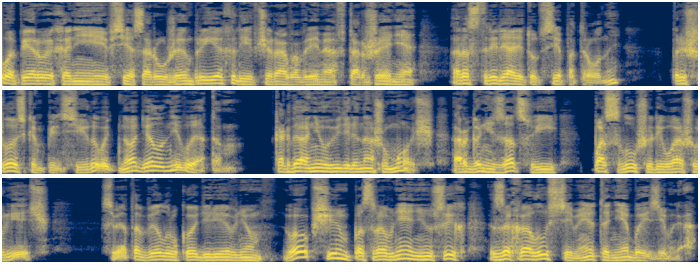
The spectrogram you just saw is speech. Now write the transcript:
во-первых, они все с оружием приехали, и вчера во время вторжения расстреляли тут все патроны. Пришлось компенсировать, но дело не в этом. Когда они увидели нашу мощь, организацию и послушали вашу речь, Свят обвел рукой деревню. В общем, по сравнению с их захолустьями, это небо и земля.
